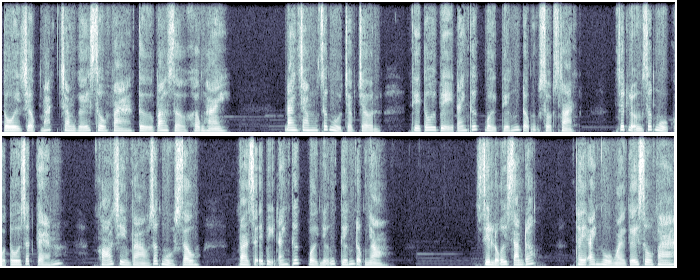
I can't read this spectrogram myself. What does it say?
Tôi chợp mắt trong ghế sofa từ bao giờ không hay. Đang trong giấc ngủ chập chờn thì tôi bị đánh thức bởi tiếng động sột soạt. Chất lượng giấc ngủ của tôi rất kém, khó chìm vào giấc ngủ sâu và dễ bị đánh thức bởi những tiếng động nhỏ. Xin lỗi giám đốc, thấy anh ngủ ngoài ghế sofa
